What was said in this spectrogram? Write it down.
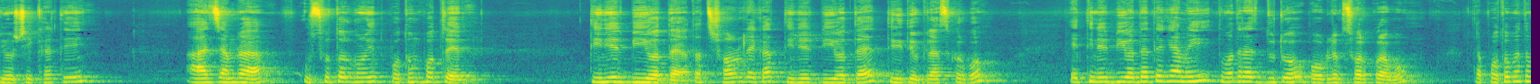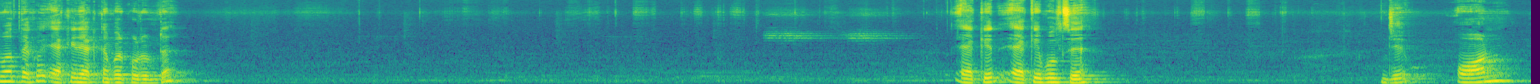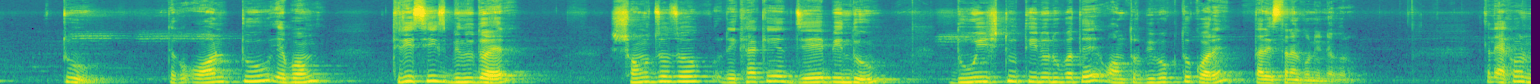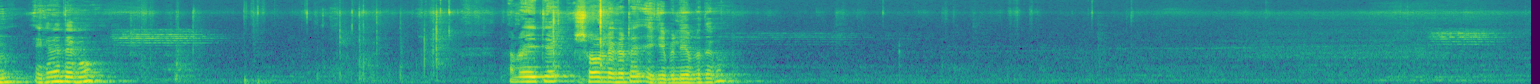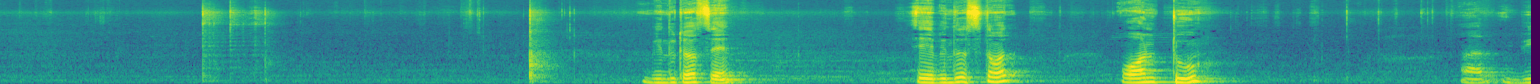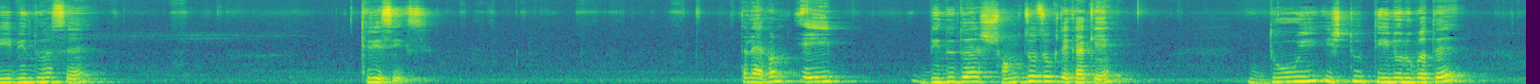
প্রিয় শিক্ষার্থী, আজ আমরা উচ্চতর গণিত প্রথম পত্রের তিনের বি অধ্যায়, অর্থাৎ সরলরেখা তিনের বি অধ্যায়ের তৃতীয় ক্লাস করব। এই তিনের বি অধ্যায় থেকে আমি তোমাদের আজ দুটো প্রবলেম সলভ করাবো। তা প্রথমে তোমার দেখো একের এক নম্বর প্রবলেমটা একের একে বলছে যে ওয়ান টু দেখো ওয়ান টু এবং থ্রি সিক্স বিন্দুদ্বয়ের সংযোজক রেখাকে যে বিন্দু দুই টু তিন অনুপাতে অন্তর্বিভক্ত করে, তার স্থানাঙ্ক নির্ণয় করো। তাহলে এখন এখানে দেখো, আমরা এইটা সরল লেখাটা এঁকে ফেলি, আমরা দেখো। বিন্দুটা হচ্ছে এ বিন্দু হচ্ছে তোমার ওয়ান টু আর বি বিন্দু হচ্ছে থ্রি সিক্স তাহলে এখন এই বিন্দুদ্বয়ের সংযোজক রেখাকে দুই ইস্টু তিন অনুপাতে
